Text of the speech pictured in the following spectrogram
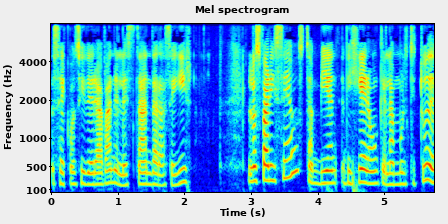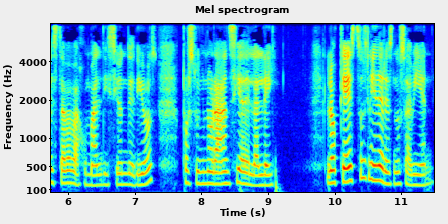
se consideraban el estándar a seguir. Los fariseos también dijeron que la multitud estaba bajo maldición de Dios por su ignorancia de la ley. Lo que estos líderes no sabían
